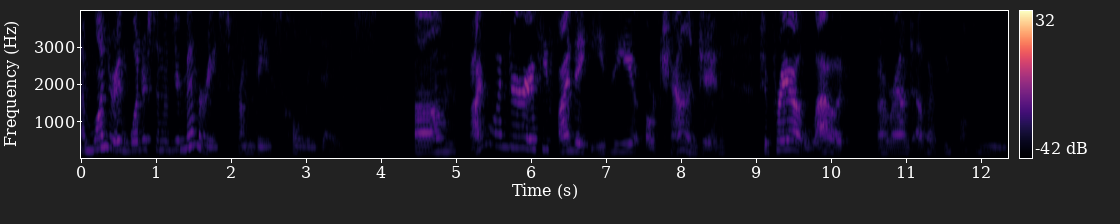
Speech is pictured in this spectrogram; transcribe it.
I'm wondering what are some of your memories from these holy days? Um, I wonder if you find it easy or challenging to pray out loud around other people. Hmm.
